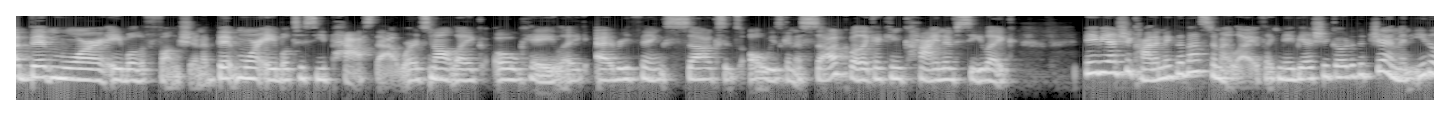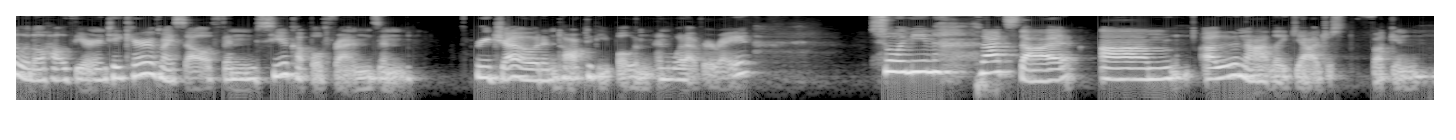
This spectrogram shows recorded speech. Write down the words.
a bit more able to function a bit more able to see past that where it's not like okay like everything sucks it's always going to suck but like i can kind of see like maybe i should kind of make the best of my life. Like maybe i should go to the gym and eat a little healthier and take care of myself and see a couple friends and reach out and talk to people and, and whatever, right? So I mean, that's that. Um, other than that, like yeah, just fucking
